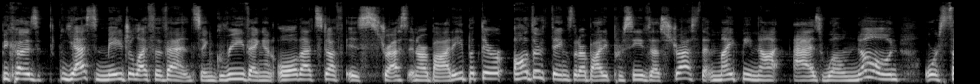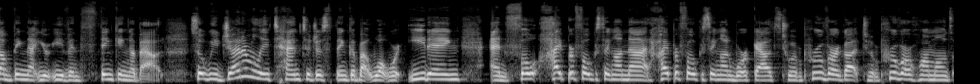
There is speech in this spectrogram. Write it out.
Because yes, major life events and grieving and all that stuff is stress in our body, but there are other things that our body perceives as stress that might be not as well known or something that you're even thinking thinking about. So we generally tend to just think about what we're eating and fo- hyper focusing on that, hyper focusing on workouts to improve our gut, to improve our hormones,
